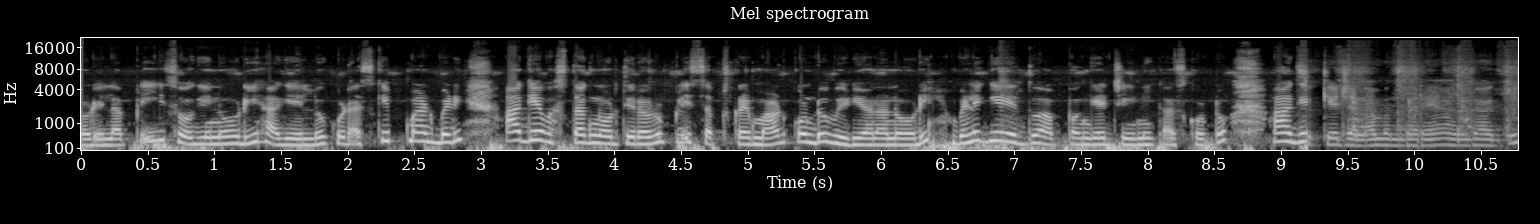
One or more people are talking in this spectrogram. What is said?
ನೋಡಿಲ್ಲ ಪ್ಲೀಸ್ ಹೋಗಿ ನೋಡಿ. ಹಾಗೆ ಎಲ್ಲೂ ಕೂಡ ಸ್ಕಿಪ್ ಮಾಡಬೇಡಿ. ಹಾಗೆ ಹೊಸ್ದಾಗಿ ನೋಡ್ತಿರೋರು ಪ್ಲೀಸ್ ಸಬ್ಸ್ಕ್ರೈಬ್ ಮಾಡಿಕೊಂಡು ವಿಡಿಯೋನ ನೋಡಿ. ಬೆಳಿಗ್ಗೆ ಎದ್ದು ಅಪ್ಪಂಗೆ ಜೀನಿ ಕಾಸ್ಕೊಟ್ಟು ಹಾಗೆ ಜನ ಬಂದರೆ, ಹಂಗಾಗಿ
